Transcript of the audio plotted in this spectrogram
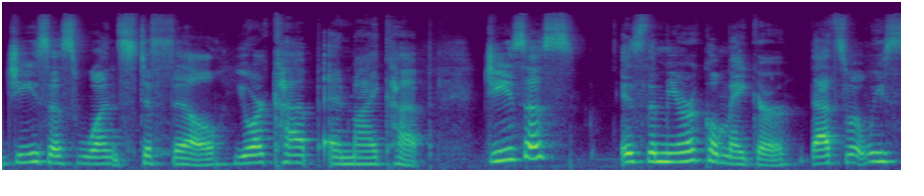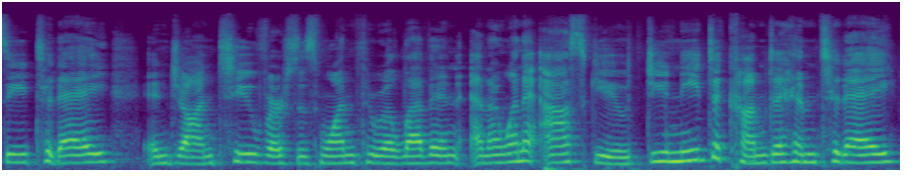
Jesus wants to fill your cup and my cup. Jesus is the miracle maker. That's what we see today in John 2, verses 1 through 11. And I want to ask you do you need to come to him today?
